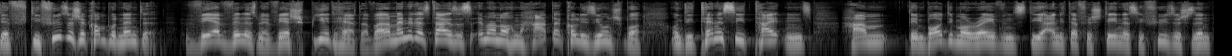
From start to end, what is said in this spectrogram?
der, die physische Komponente, wer will es mehr, wer spielt härter? Weil am Ende des Tages ist es immer noch ein harter Kollisionssport. Und die Tennessee Titans haben den Baltimore Ravens, die ja eigentlich dafür stehen, dass sie physisch sind,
